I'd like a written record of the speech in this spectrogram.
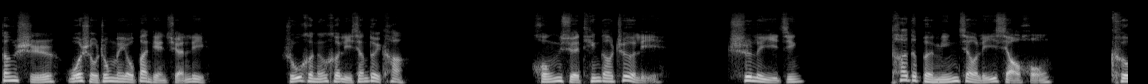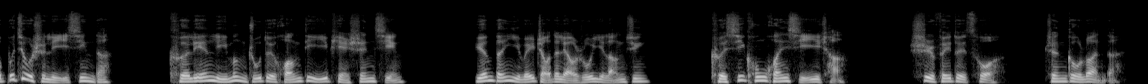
当时我手中没有半点权力。如何能和李相对抗？红雪听到这里，吃了一惊。她的本名叫李小红，可不就是李姓的？可怜李梦竹对皇帝一片深情，原本以为找得了如意郎君，可惜空欢喜一场。是非对错，真够乱的。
